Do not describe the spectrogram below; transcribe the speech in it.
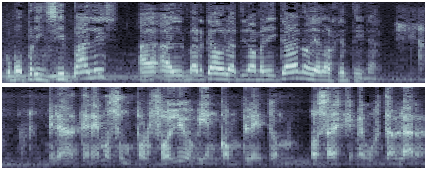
como principales al mercado latinoamericano y a la Argentina? Mira, tenemos un portfolio bien completo. Vos sabés que me gusta hablar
